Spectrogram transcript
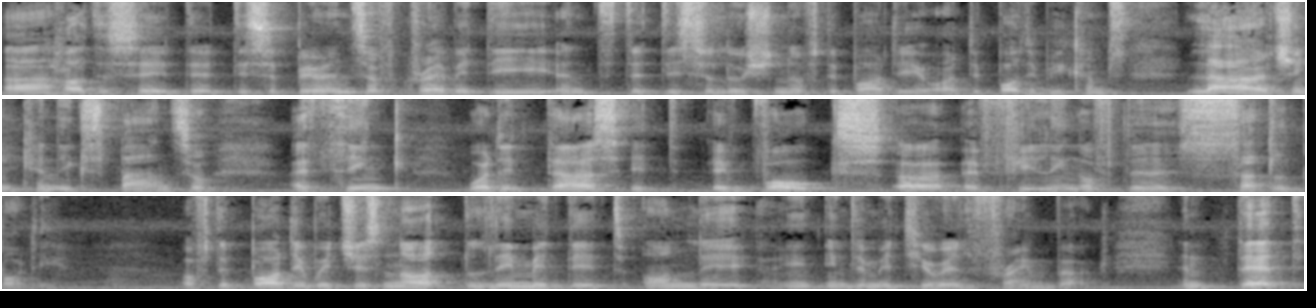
uh, how to say the disappearance of gravity and the dissolution of the body, or the body becomes large and can expand. So I think what it does, it evokes uh, a feeling of the subtle body, of the body which is not limited only in, in the material framework, and that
